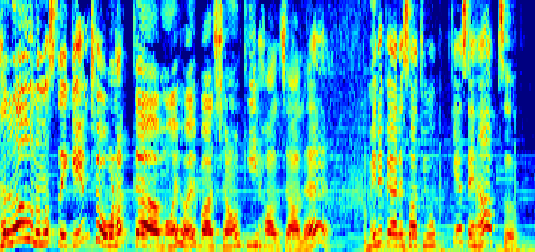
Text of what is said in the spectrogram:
हेलो नमस्ते, केम छो? वणक्कम। मोए होए, बादशाहों की हालचाल है? तो मेरे प्यारे साथियों, कैसे हैं आप सब?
